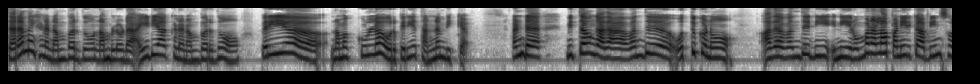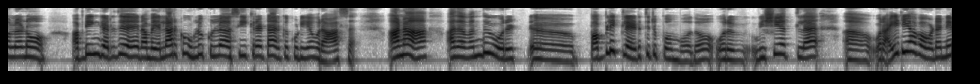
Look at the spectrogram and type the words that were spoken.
திறமைகளை நம்புறதும் நம்மளோட ஐடியாக்களை நம்புறதும் பெரிய நமக்குள்ள ஒரு பெரிய தன்னம்பிக்கை. அண்டு மித்தவங்க அதை வந்து ஒத்துக்கணும். அதை வந்து நீ நீ ரொம்ப நல்லா பண்ணியிருக்க அப்படின்னு சொல்லணும். அப்படிங்கிறது நம்ம எல்லாருக்கும் உள்ளுக்குள்ளே சீக்ரெட்டாக இருக்கக்கூடிய ஒரு ஆசை. ஆனால் அதை வந்து ஒரு பப்ளிக்கில் எடுத்துகிட்டு போகும்போதோ ஒரு விஷயத்தில் ஒரு ஐடியாவை உடனே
